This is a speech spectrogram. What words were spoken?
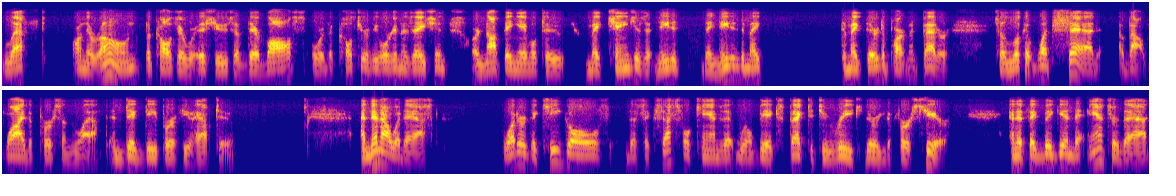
left on their own because there were issues of their boss or the culture of the organization or not being able to make changes that needed they needed to make to make their department better. So look at what's said about why the person left and dig deeper if you have to. And then I would ask, what are the key goals the successful candidate will be expected to reach during the first year? And if they begin to answer that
